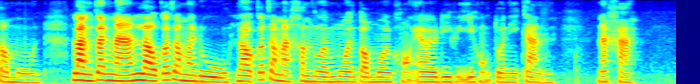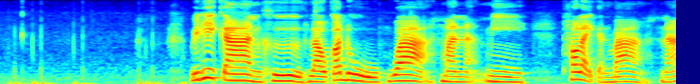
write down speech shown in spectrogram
ต่อมวลหลังจากนั้นเราก็จะมาดู เราก็จะมาคำนวณมวลต่อมวลของ LLDPE ของตัวนี้กันนะคะ วิธีการคือเราก็ดูว่ามันมีเท่าไหร่กันบ้างนะ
